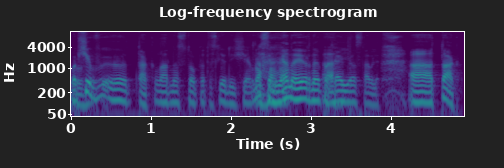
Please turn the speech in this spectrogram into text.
Вообще, угу. так, ладно, стоп, это следующая мысль. Я, наверное, пока ее оставлю. А, так.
